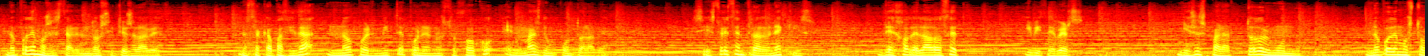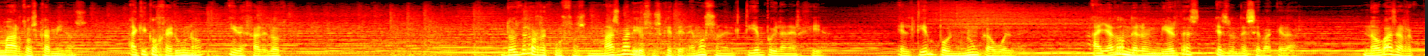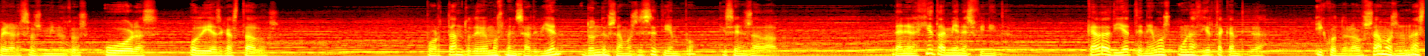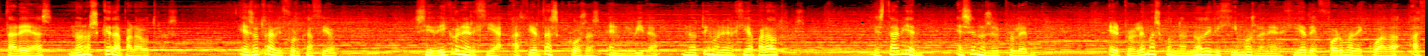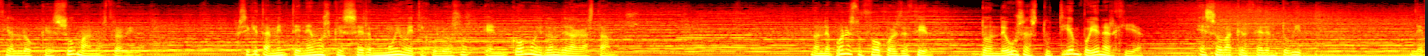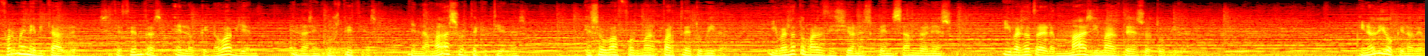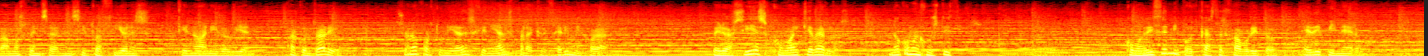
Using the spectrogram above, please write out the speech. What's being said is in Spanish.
No podemos estar en dos sitios a la vez. Nuestra capacidad no permite poner nuestro foco en más de un punto a la vez. Si estoy centrado en X, dejo de lado Z y viceversa. Y eso es para todo el mundo, no podemos tomar dos caminos, hay que coger uno y dejar el otro. Dos de los recursos más valiosos que tenemos son el tiempo y la energía. El tiempo nunca vuelve. Allá donde lo inviertes es donde se va a quedar. No vas a recuperar esos minutos u horas o días gastados. Por tanto, debemos pensar bien dónde usamos ese tiempo que se nos ha dado. La energía también es finita. Cada día tenemos una cierta cantidad y cuando la usamos en unas tareas no nos queda para otras. Es otra bifurcación. Si dedico energía a ciertas cosas en mi vida, no tengo energía para otras. está bien, ese no es el problema. El problema es cuando no dirigimos la energía de forma adecuada hacia lo que suma a nuestra vida. Así que también tenemos que ser muy meticulosos en cómo y dónde la gastamos. Donde pones tu foco, es decir, donde usas tu tiempo y energía, eso va a crecer en tu vida de forma inevitable, si te centras en lo que no va bien, en las injusticias y en la mala suerte que tienes, eso va a formar parte de tu vida y vas a tomar decisiones pensando en eso y vas a traer más y más de eso a tu vida. Y no digo que no debamos pensar en situaciones que no han ido bien, al contrario, son oportunidades geniales para crecer y mejorar. Pero así es como hay que verlas, no como injusticias. Como dice mi podcaster favorito, Eddie Pinero,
